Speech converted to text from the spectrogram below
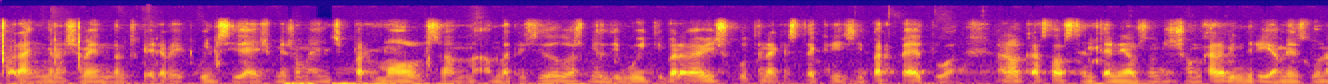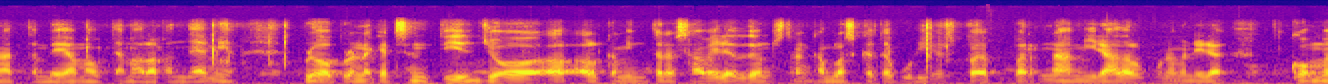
per any de naixement doncs, gairebé coincideix més o menys per molts amb, amb la crisi de 2018 i per haver viscut en aquesta crisi perpètua. En el cas dels centennials, doncs, això encara vindria més donat també amb el tema de la pandèmia. Però, però en aquest sentit, jo el, el que m'interessava era doncs, trencar amb les categories per, per anar a mirar d'alguna manera com,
